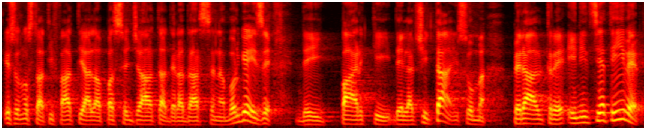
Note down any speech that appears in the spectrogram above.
che sono stati fatti alla passeggiata della Darsena Borghese, dei parchi della città, insomma per altre iniziative.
